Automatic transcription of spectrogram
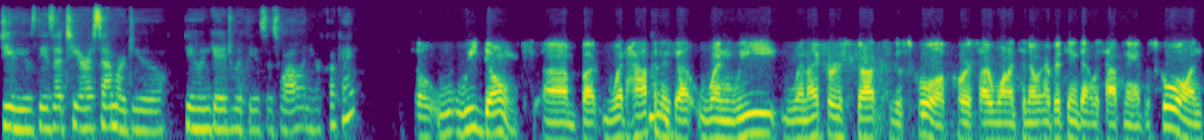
do you use these at TRSM, or do you do you engage with these as well in your cooking? So we don't. Um, but what happened is that when we, when I first got to the school, of course, I wanted to know everything that was happening at the school. And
